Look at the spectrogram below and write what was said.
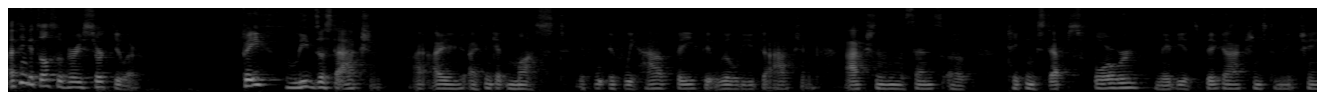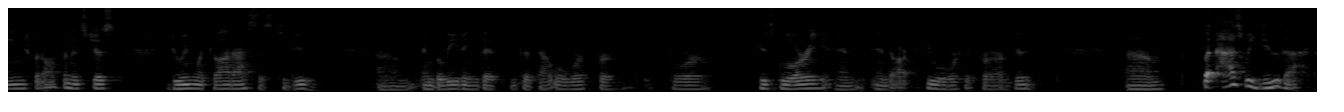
I think it's also very circular. Faith leads us to action. I, I, think it must. If, if we have faith, it will lead to action. Action in the sense of taking steps forward. Maybe it's big actions to make change, but often it's just doing what God asks us to do um, and believing that, that that will work for, for His glory and, and our, He will work it for our good. Um, but as we do that,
